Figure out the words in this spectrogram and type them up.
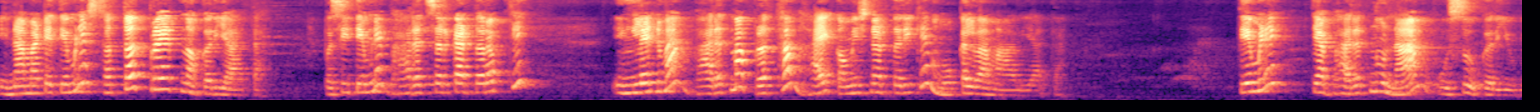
એના માટે તેમણે સતત પ્રયત્ન કર્યા હતા. પછી તેમણે ભારત સરકાર તરફથી ઇંગ્લેન્ડમાં ભારતમાં પ્રથમ હાઈ કમિશનર તરીકે મોકલવામાં આવ્યા હતા. તેમણે ત્યાં ભારતનું નામ ઊંચું કર્યું.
